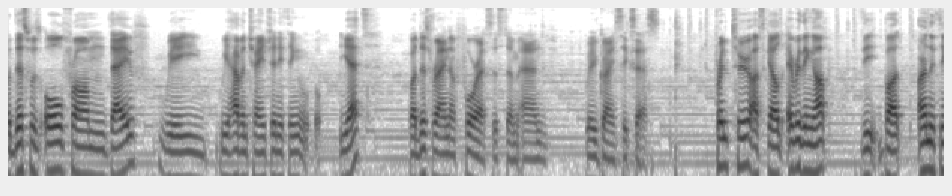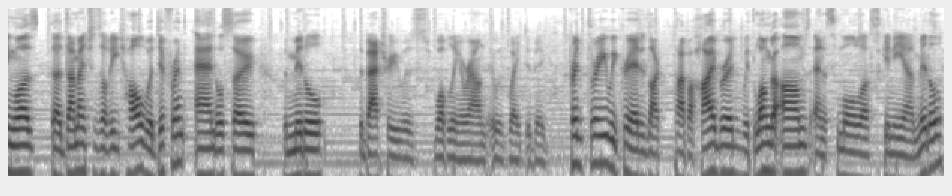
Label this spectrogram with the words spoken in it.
but this was all from Dave. We, we haven't changed anything yet, but this ran a 4S system and we're going 6S. Print 2, I scaled everything up, the, but only thing was the dimensions of each hole were different and also the middle, the battery was wobbling around, it was way too big. Print 3, we created like type of hybrid with longer arms and a smaller, skinnier middle.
